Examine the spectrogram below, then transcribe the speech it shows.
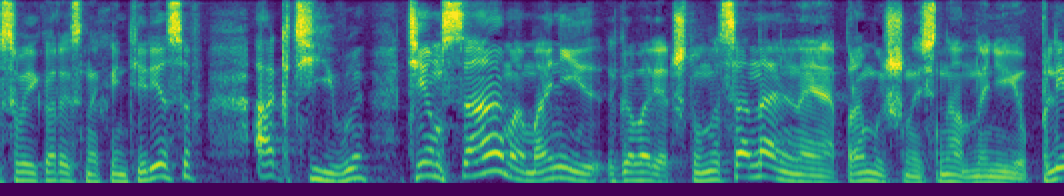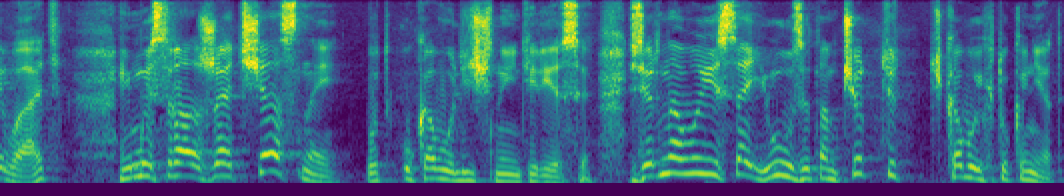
своих корыстных интересов, активы. Тем самым они говорят, что национальная промышленность нам на нее плевать, и мы сразу же от частной, вот у кого личные интересы, зерновые союзы, там, черт кого их только нет.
